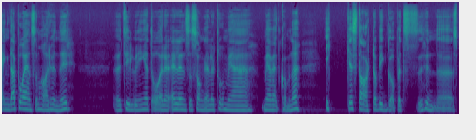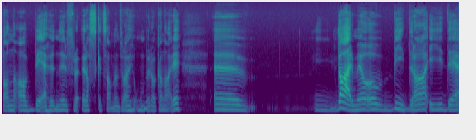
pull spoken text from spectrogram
Heng deg på en som har hunder. Eh, tilbring et år eller en sesong eller to med, med vedkommende. Ikke start å bygge opp et hundespann av B-hunder rasket sammen fra hummer og kanari. Eh, være med å bidra i det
